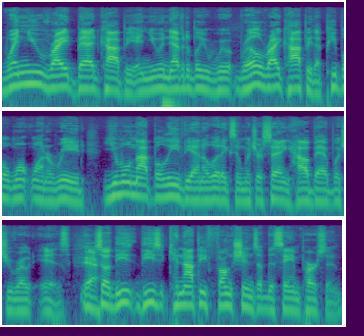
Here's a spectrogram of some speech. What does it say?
when you write bad copy and you inevitably will write copy that people won't want to read, you will not believe the analytics in which are saying how bad what you wrote is. Yeah. So these these cannot be functions of the same person.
